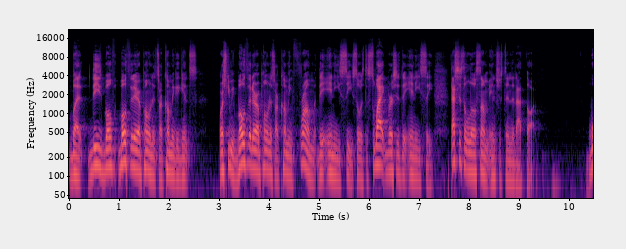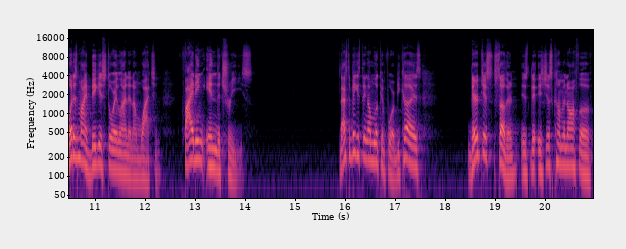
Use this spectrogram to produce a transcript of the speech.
but these both both of their opponents are coming against or excuse me, both of their opponents are coming from the NEC. So it's the SWAC versus the NEC. That's just a little something interesting that I thought. What is my biggest storyline that I'm watching? Fighting in the trees. That's the biggest thing I'm looking for because they're just Southern is is just coming off of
